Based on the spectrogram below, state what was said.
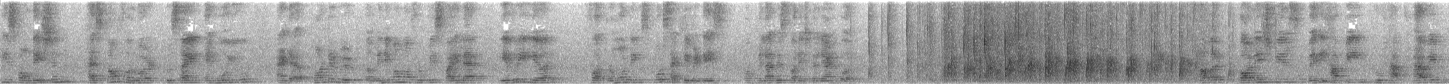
his foundation has come forward to sign MOU and uh, contribute a minimum of rupees 5 lakh every year for promoting sports activities of Milagres College Kalyanpur. Our college feels very happy to ha- have him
